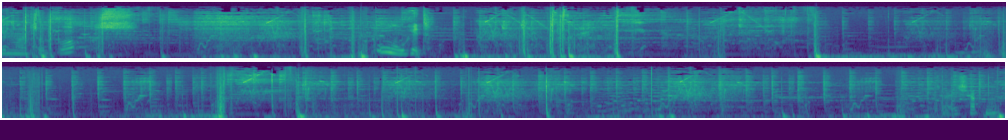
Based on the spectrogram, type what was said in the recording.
ihn mal zur Box. Uh, Hit. Ich hab ne.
